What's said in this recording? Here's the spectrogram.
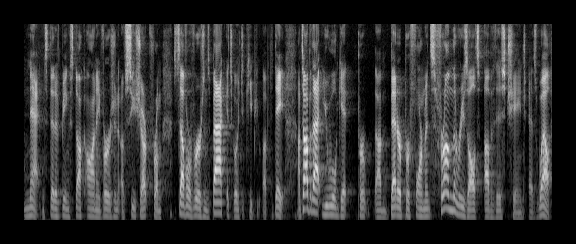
.NET instead of being stuck on a version of C Sharp from several versions back. It's going to keep you up to date. On top of that, you will get per, um, better performance from the results of this change as well.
